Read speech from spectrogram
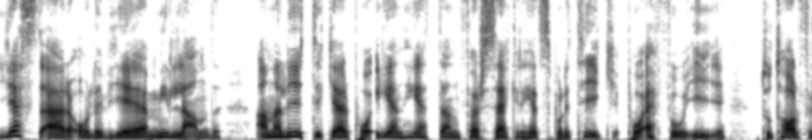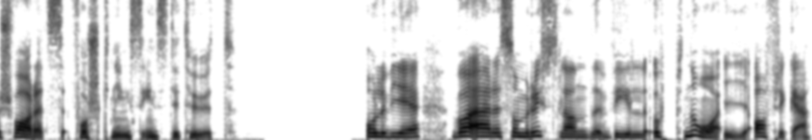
Gäst är Olivier Milland, analytiker på enheten för säkerhetspolitik på FOI, Totalförsvarets forskningsinstitut. Olivier, vad är det som Ryssland vill uppnå i Afrika?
